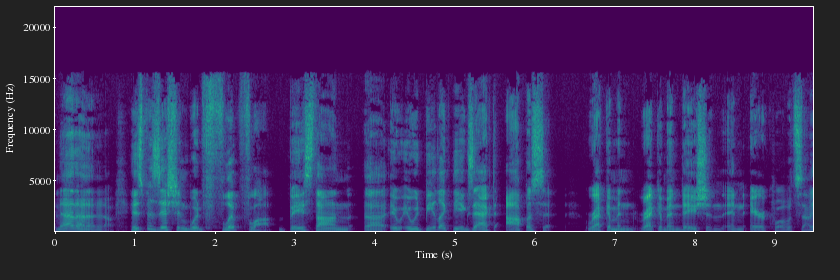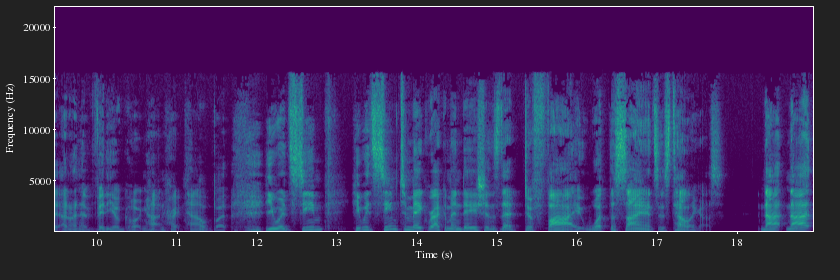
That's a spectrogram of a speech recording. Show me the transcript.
No no no no no. His position would flip-flop based on uh it, it would be like the exact opposite recommend recommendation in air quotes. I, I don't have video going on right now but he would seem he would seem to make recommendations that defy what the science is telling us not not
